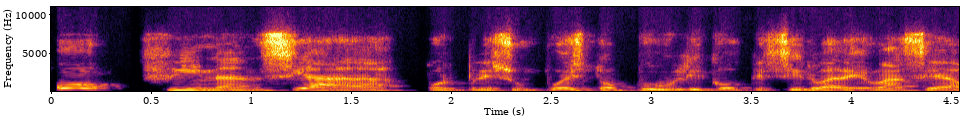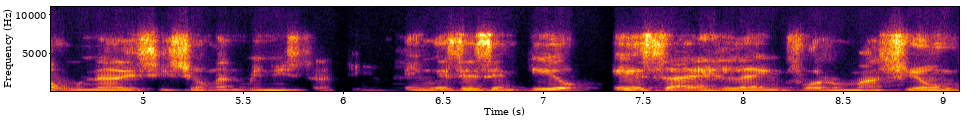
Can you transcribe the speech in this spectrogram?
o financiada por presupuesto público que sirva de base a una decisión administrativa. En ese sentido, esa es la información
